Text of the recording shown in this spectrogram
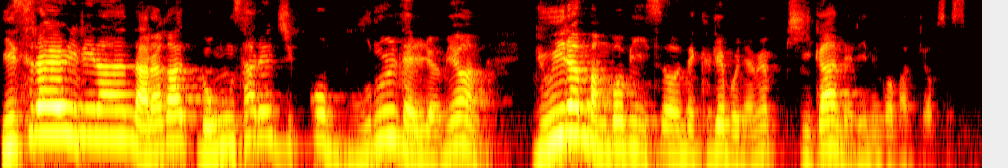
이스라엘이라는 나라가 농사를 짓고 물을 대려면 유일한 방법이 있었는데 그게 뭐냐면 비가 내리는 것밖에 없었습니다.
